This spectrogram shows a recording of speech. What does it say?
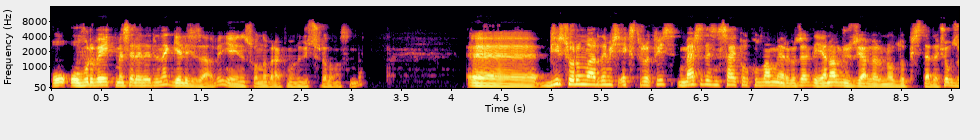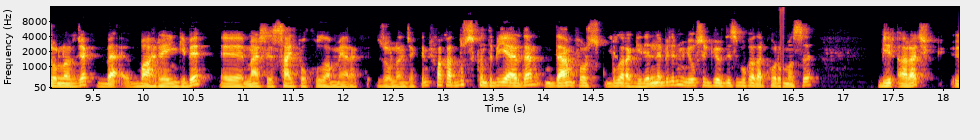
o overweight meselelerine geleceğiz abi. Yayının sonuna onu güç sıralamasında. Ee, bir sorun var demiş Extrafis. Mercedes'in sidepod kullanmayarak özellikle yanal rüzgarların olduğu pistlerde çok zorlanacak. Ba- Bahreyn gibi e, Mercedes sidepod kullanmayarak zorlanacak demiş. Fakat bu sıkıntı bir yerden downforce bularak giderilebilir mi? Yoksa gövdesi bu kadar korunması bir araç e,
